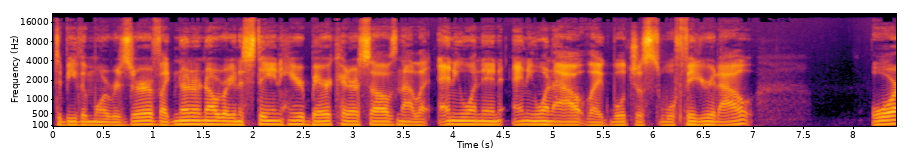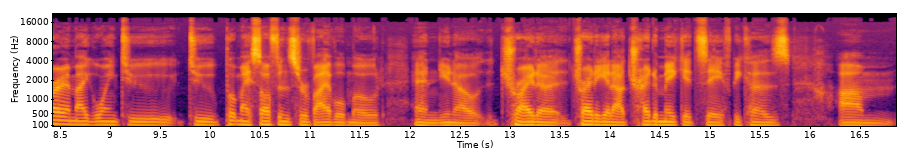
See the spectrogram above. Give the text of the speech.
to be the more reserved? Like, no, no, no, we're gonna stay in here, barricade ourselves, not let anyone in, anyone out. Like, we'll just we'll figure it out. Or am I going to to put myself in survival mode and you know try to try to get out, try to make it safe because, um,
